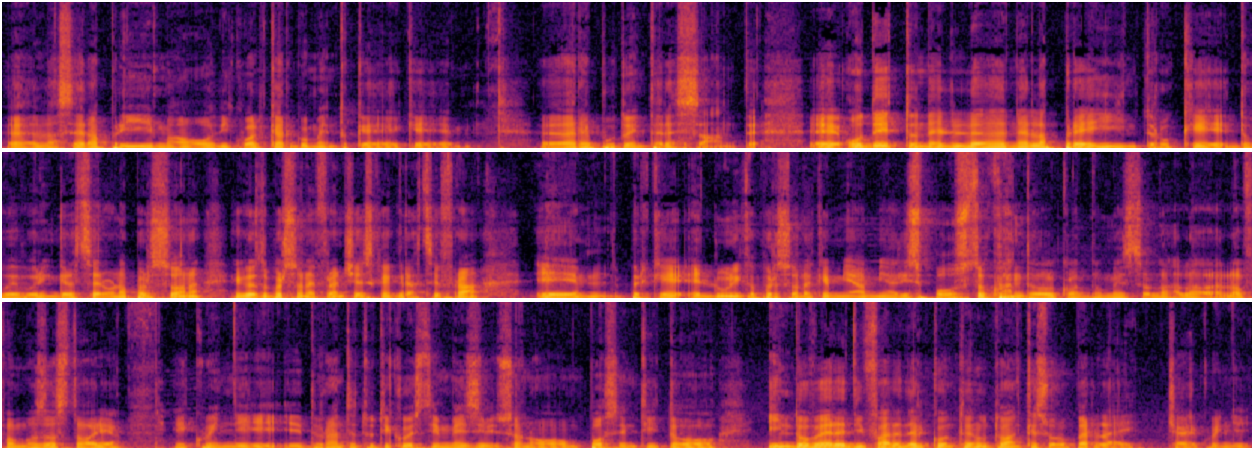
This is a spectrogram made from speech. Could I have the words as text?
eh, la sera prima o di qualche argomento che, che eh, reputo interessante. Eh, ho detto nel, nella pre-intro che dovevo ringraziare una persona e questa persona è Francesca, grazie Fra, e, perché è l'unica persona che mi ha, mi ha risposto quando, quando, ho messo la, la, la, famosa storia e quindi durante tutti questi mesi mi sono un po' sentito in dovere di fare del contenuto anche solo per lei, cioè quindi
